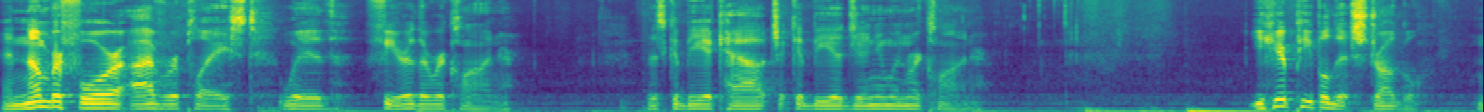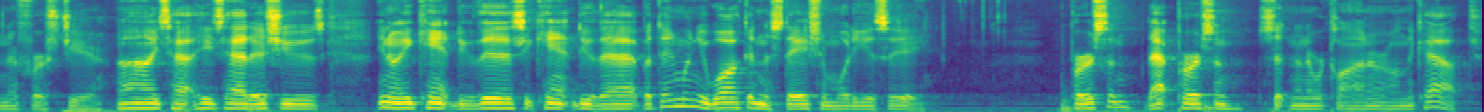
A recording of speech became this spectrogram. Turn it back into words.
And number four, I've replaced with fear the recliner. This could be a couch, it could be a genuine recliner. You hear people that struggle in their first year. Oh, he's he's had issues. You know, he can't do this, he can't do that. But then when you walk in the station, what do you see? Person, that person sitting in a recliner on the couch.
